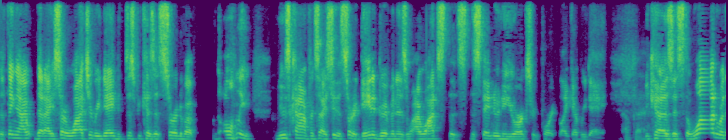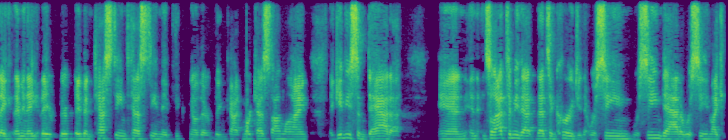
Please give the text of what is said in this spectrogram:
the thing i that i sort of watch every day just because it's sort of a the only news conference i see that's sort of data driven is i watch the, the state of new york's report like every day. Okay. because it's the one where they i mean they, they they've been testing testing. They've you know they're, they've got more tests online. They give you some data. And, and and so that to me that that's encouraging that we're seeing we're seeing data. We're seeing like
